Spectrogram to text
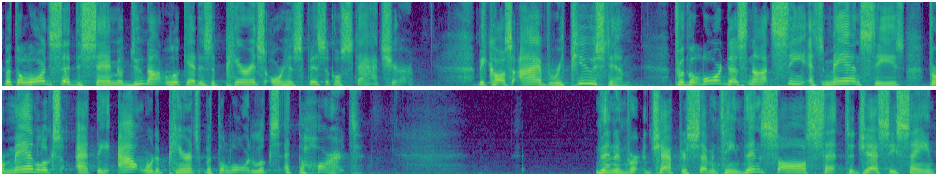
But the Lord said to Samuel, Do not look at his appearance or his physical stature, because I have refused him. For the Lord does not see as man sees, for man looks at the outward appearance, but the Lord looks at the heart. Then in chapter 17, then Saul sent to Jesse, saying,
